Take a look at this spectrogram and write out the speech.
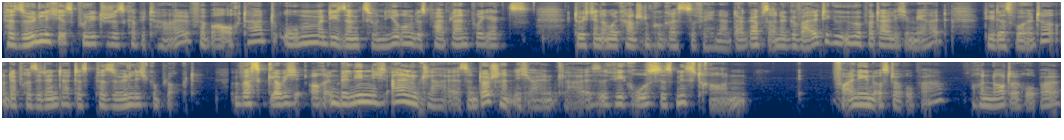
persönliches politisches Kapital verbraucht hat, um die Sanktionierung des Pipeline-Projekts durch den amerikanischen Kongress zu verhindern. Da gab es eine gewaltige überparteiliche Mehrheit, die das wollte, und der Präsident hat das persönlich geblockt. Was, glaube ich, auch in Berlin nicht allen klar ist, in Deutschland nicht allen klar ist, ist, wie groß das Misstrauen, vor allen Dingen in Osteuropa, auch in Nordeuropa,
